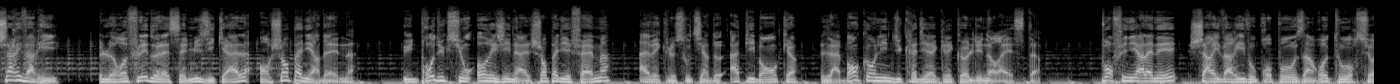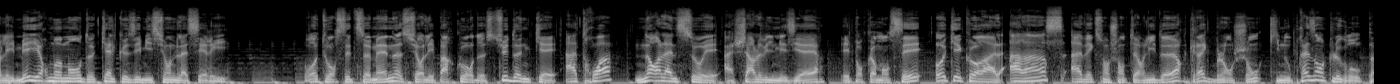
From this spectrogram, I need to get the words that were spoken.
Charivari, le reflet de la scène musicale en Champagne-Ardenne. Une production originale Champagne FM avec le soutien de Happy Bank, la banque en ligne du Crédit Agricole du Nord-Est. Pour finir l'année, Charivari vous propose un retour sur les meilleurs moments de quelques émissions de la série. Retour cette semaine sur les parcours de Studenkey à 3, Norland Soé à Charleville-Mézières. Et pour commencer, Hockey Choral à Reims avec son chanteur leader Greg Blanchon qui nous présente le groupe.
